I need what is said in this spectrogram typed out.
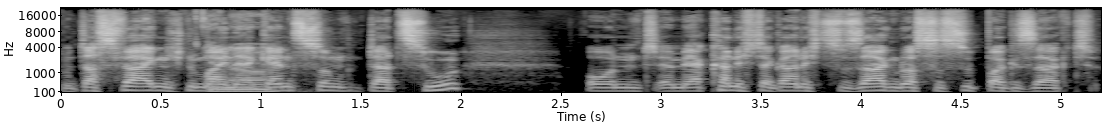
Und das wäre eigentlich nur meine genau. Ergänzung dazu. Und äh, mehr kann ich da gar nicht zu sagen. Du hast es super gesagt.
